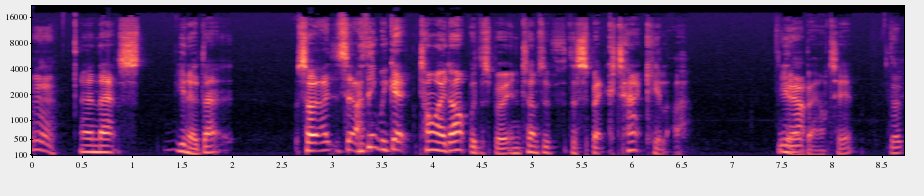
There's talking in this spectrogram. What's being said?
Yeah, and that's you know that. So I, so I think we get tied up with the Spirit in terms of the spectacular, you know, Yeah. about it. That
